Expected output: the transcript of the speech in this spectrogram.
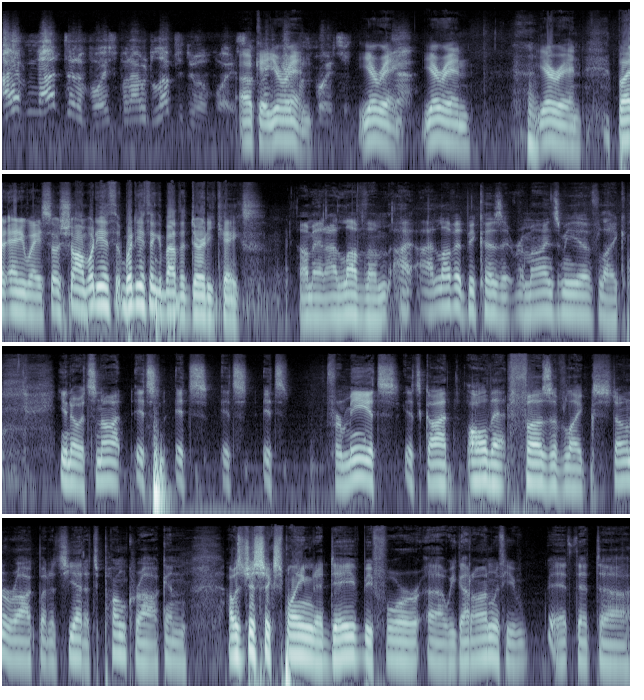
I have not done a voice, but I would love to do a voice. Okay, I'm you're in. with. You're in. Yeah. You're in. You're in. But anyway, so Sean, what do you th- what do you think about the dirty cakes? Oh man, I love them. I, I love it because it reminds me of like, you know, it's not it's it's it's it's for me it's it's got all that fuzz of like stoner rock, but it's yet it's punk rock. And I was just explaining to Dave before uh, we got on with you it, that uh,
